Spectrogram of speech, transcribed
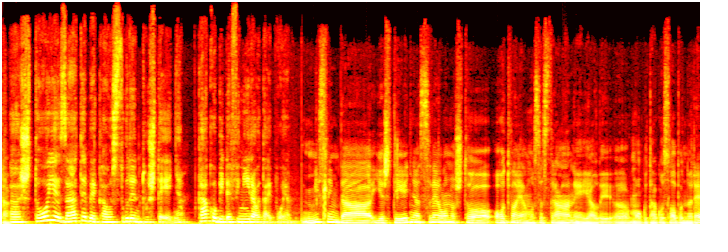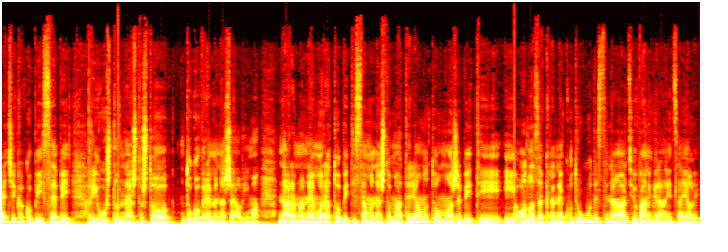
Da. Što je za tebe kao studentu štednja? Kako bi definirao taj pojam? Mislim da je štednja sve ono što odvajamo sa strane, jeli, mogu tako slobodno reći, kako bi sebi priuštili nešto što dugo vremena želimo. Naravno, ne mora to biti samo nešto materijalno, to može biti i odlazak na neku drugu destinaciju van granica jeli,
